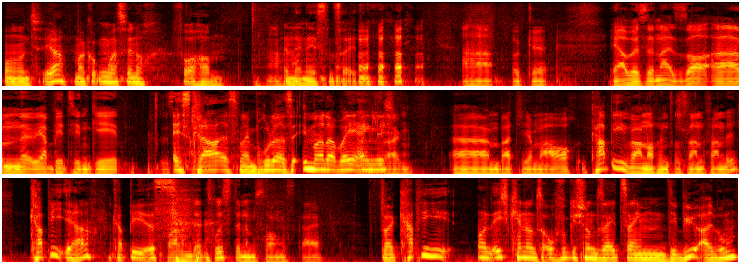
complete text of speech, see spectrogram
Und ja, mal gucken, was wir noch vorhaben in der nächsten Zeit. Aha, okay. Ja, aber ist ja nice. So, ähm, ja, BTNG. Ist Ist klar, ist mein Bruder ist immer dabei eigentlich. Sagen. Ähm, Bati haben wir auch. Kapi war noch interessant, fand ich. Kapi, ja, Kapi ist, Vor allem der Twist in dem Song ist geil. weil Kapi und ich kennen uns auch wirklich schon seit seinem Debütalbum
